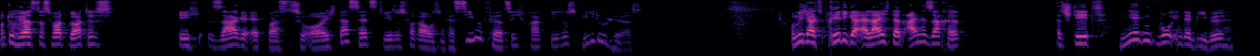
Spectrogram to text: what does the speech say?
und du hörst das Wort Gottes, ich sage etwas zu euch, das setzt Jesus voraus. In Vers 47 fragt Jesus, wie du hörst. Und mich als Prediger erleichtert eine Sache, es steht nirgendwo in der Bibel,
